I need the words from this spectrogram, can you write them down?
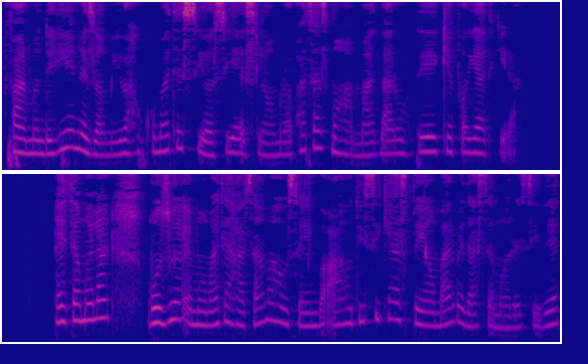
فرماندهی نظامی و حکومت سیاسی اسلام را پس از محمد بر عهده کفایت گیرد. احتمالا موضوع امامت حسن و حسین با احادیثی که از پیامبر به دست ما رسیده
